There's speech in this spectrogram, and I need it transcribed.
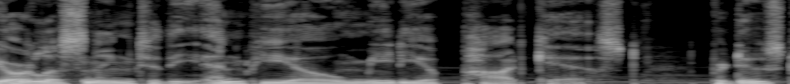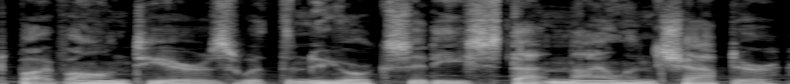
You're listening to the NPO Media Podcast, produced by volunteers with the New York City Staten Island chapter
